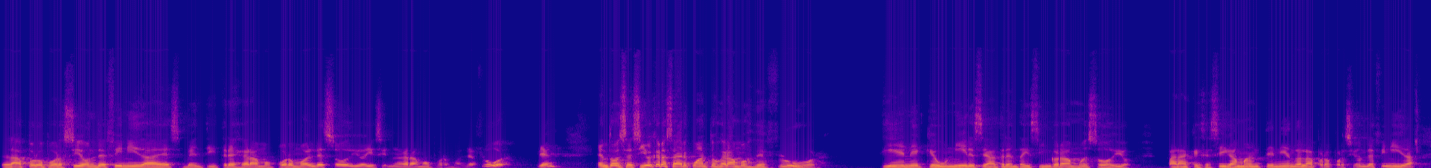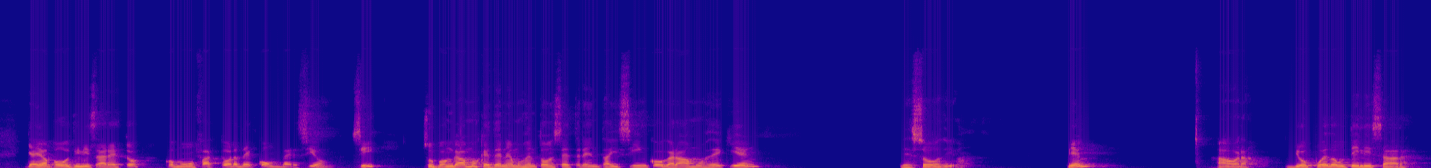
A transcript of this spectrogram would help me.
la proporción definida es 23 gramos por mol de sodio y 19 gramos por mol de flúor. Bien, entonces si yo quiero saber cuántos gramos de flúor tiene que unirse a 35 gramos de sodio para que se siga manteniendo la proporción definida, ya yo puedo utilizar esto como un factor de conversión, ¿sí? Supongamos que tenemos entonces 35 gramos de quién? De sodio. Bien. Ahora, yo puedo utilizar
